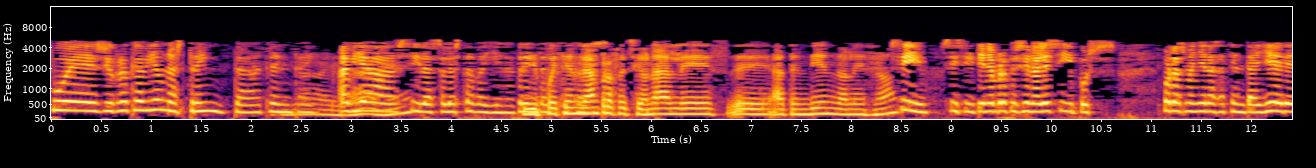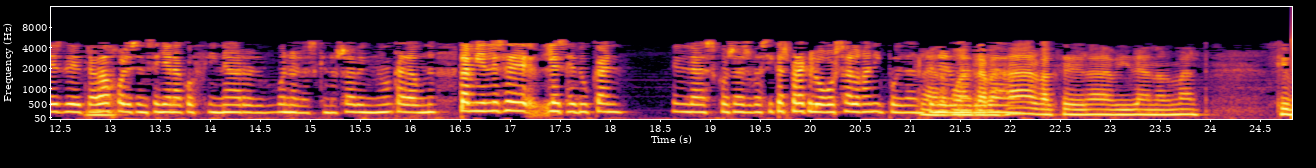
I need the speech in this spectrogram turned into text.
Pues yo creo que había unas 30, 30. había, ¿eh? sí, la sala estaba llena. 30 y después tendrán profesionales eh, atendiéndoles, ¿no? Sí, sí, sí, tienen profesionales y pues por las mañanas hacen talleres de trabajo, mm. les enseñan a cocinar, bueno, las que no saben, ¿no? Cada una. También les, eh, les educan en las cosas básicas para que luego salgan y puedan tener puedan una trabajar, va a acceder a la vida normal. Que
